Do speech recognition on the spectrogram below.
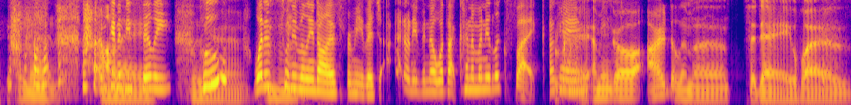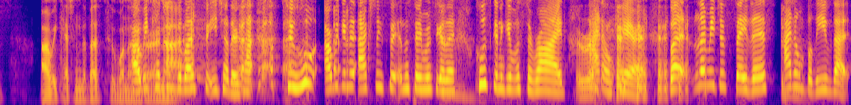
Amen. I'm gonna be silly. Who? Yeah. What is twenty Mhm. million dollars for me, bitch? I don't even know what that kind of money looks like. Okay. Right. I mean, girl, our dilemma today was are we catching the bus to one another? Are we catching the bus to each other's? Ha- to who? Are we going to actually sit in the same room together? Who's going to give us a ride? I don't care. But let me just say this: I don't believe that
